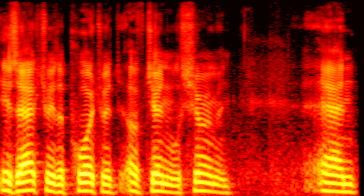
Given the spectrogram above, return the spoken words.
is actually the portrait of General Sherman. And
